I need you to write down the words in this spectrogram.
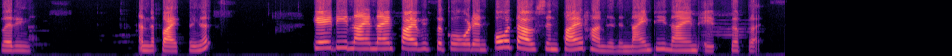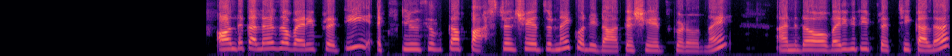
very nice. And the piping is KD995 is the code and 4599 is the price. All the colours are very pretty ఎక్స్క్లూసివ్గా పాస్టల్ షేడ్స్ ఉన్నాయి కొన్ని డార్కర్ షేడ్స్ కూడా ఉన్నాయి and the very very pretty colour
